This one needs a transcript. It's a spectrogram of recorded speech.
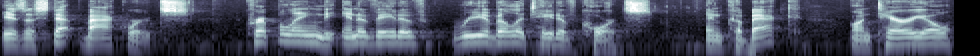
is a step backwards, crippling the innovative rehabilitative courts in Quebec, Ontario,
